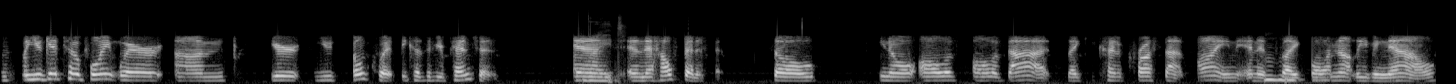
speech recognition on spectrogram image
Well, you get to a point where um, you're you don't quit because of your pension and right. and the health benefits. So, you know, all of all of that, like you kind of cross that line, and it's mm-hmm. like, well, I'm not leaving now,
